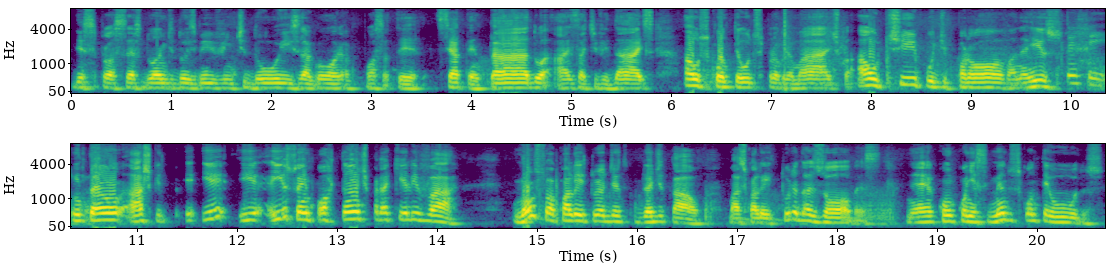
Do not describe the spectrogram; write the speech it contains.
desse processo do ano de 2022 agora possa ter se atentado às atividades, aos conteúdos programáticos, ao tipo de prova, não é isso? Perfeito. Então, acho que e, e- isso é importante para que ele vá não só com a leitura de- do edital, mas com a leitura das obras, né, com o conhecimento dos conteúdos,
